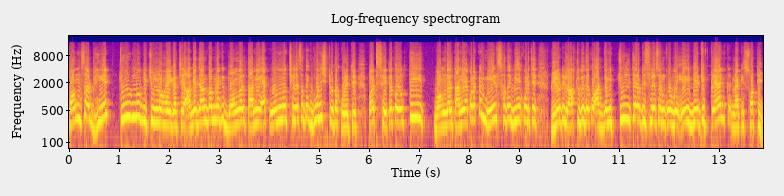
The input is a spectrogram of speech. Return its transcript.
সংসার ভেঙে চূর্ণ বিচূর্ণ হয়ে গেছে আগে জানতাম নাকি বঙ্গাল তানিয়া এক অন্য ছেলের সাথে ঘনিষ্ঠতা করেছে বাট সেটা তো অতীত বঙ্গাল তানিয়া এখন একটা মেয়ের সাথে বিয়ে করেছে ভিডিওটি লাস্ট অব্দি দেখো আজকে আমি চুলচেরা বিশ্লেষণ করবো এই বিয়েটি প্র্যাঙ্ক নাকি সঠিক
